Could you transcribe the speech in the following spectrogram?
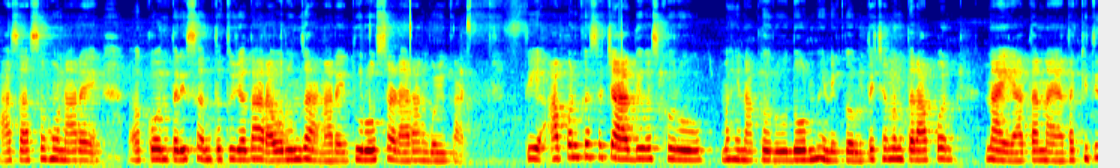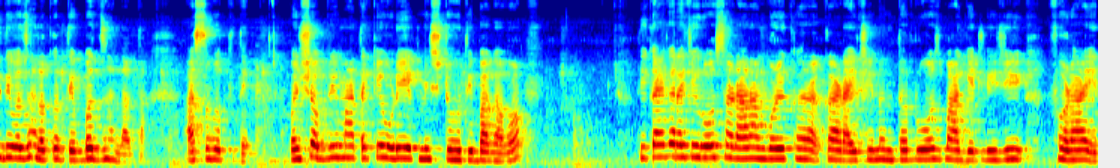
असं असं होणार आहे कोणतरी संत तुझ्या दारावरून जाणार आहे तू रोज सडा रांगोळी काढ. ती आपण कसं चार दिवस करू महिना करू दोन महिने करू त्याच्यानंतर आपण नाही आता नाही आता किती दिवस झालं करते बस झालं आता. असं होतं ते. पण शबरी माता केवढी एकनिष्ठ होती बघावं. ती काय करायची? रोज सडा रांगोळी काढायची नंतर रोज बागेतली जी फळं आहेत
